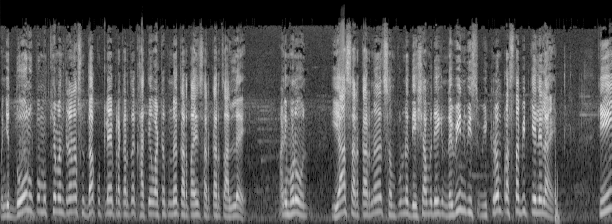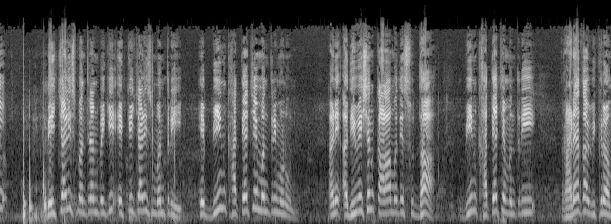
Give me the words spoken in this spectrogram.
म्हणजे दोन उपमुख्यमंत्र्यांना सुद्धा कुठल्याही प्रकारचं खातेवाटप न करता हे सरकार चाललंय. आणि म्हणून या सरकारनं संपूर्ण देशामध्ये एक नवीन विस विक्रम प्रस्थापित केलेला आहे. की बेचाळीस मंत्र्यांपैकी एक्केचाळीस मंत्री हे बिन खात्याचे मंत्री म्हणून आणि अधिवेशन काळामध्ये सुद्धा बिन खात्याचे मंत्री राहण्याचा विक्रम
